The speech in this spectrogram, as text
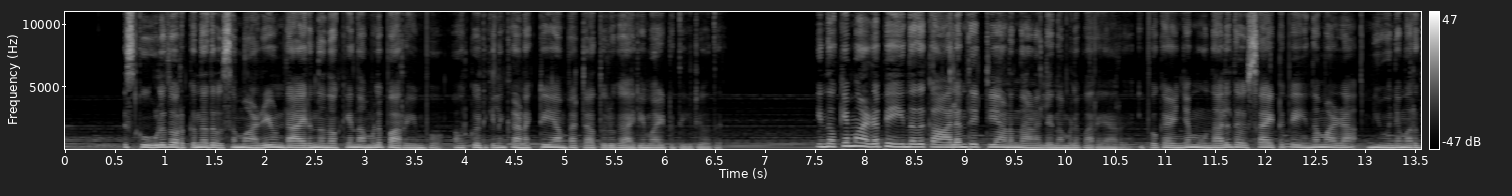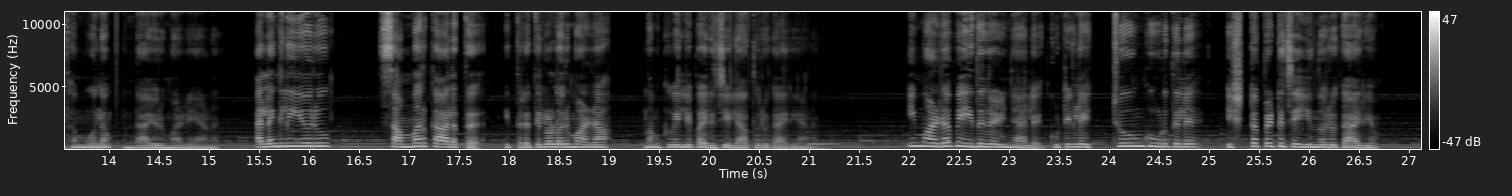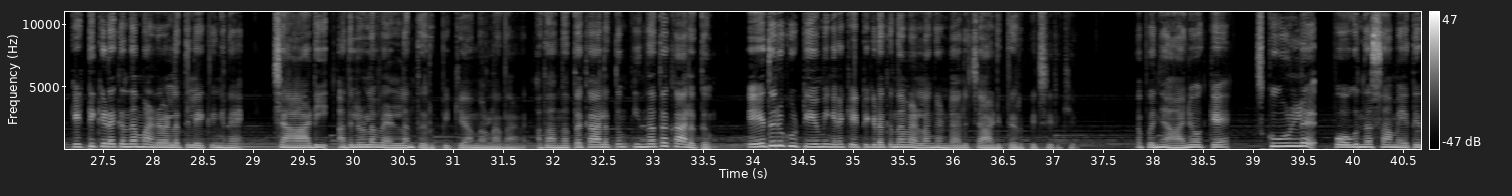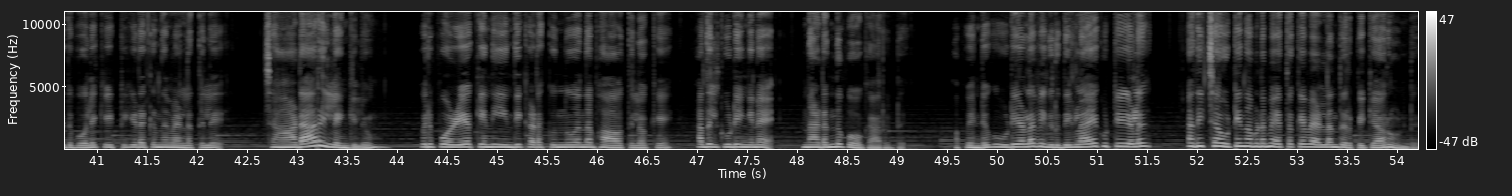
സ്കൂൾ തുറക്കുന്ന ദിവസം മഴയുണ്ടായിരുന്നു എന്നൊക്കെ നമ്മൾ പറയുമ്പോൾ അവർക്കൊരിക്കലും കണക്ട് ചെയ്യാൻ പറ്റാത്തൊരു കാര്യമായിട്ട് തീരും അത്. ഇന്നൊക്കെ മഴ പെയ്യുന്നത് കാലം തെറ്റിയാണെന്നാണല്ലേ നമ്മൾ പറയാറ്. ഇപ്പോൾ കഴിഞ്ഞ മൂന്നാൽ ദിവസമായിട്ട് പെയ്യുന്ന മഴ ന്യൂനമർദ്ദം മൂലം ഉണ്ടായൊരു മഴയാണ്. അല്ലെങ്കിൽ ഈ ഒരു സമ്മർ കാലത്ത് ഇത്തരത്തിലുള്ളൊരു മഴ നമുക്ക് വലിയ പരിചയമില്ലാത്തൊരു കാര്യമാണ്. ഈ മഴ പെയ്തു കഴിഞ്ഞാൽ കുട്ടികൾ ഏറ്റവും കൂടുതൽ ഇഷ്ടപ്പെട്ട് ചെയ്യുന്ന ഒരു കാര്യം കെട്ടിക്കിടക്കുന്ന മഴവെള്ളത്തിലേക്ക് ഇങ്ങനെ ചാടി അതിലുള്ള വെള്ളം തെറിപ്പിക്കുക എന്നുള്ളതാണ്. അത് അന്നത്തെ കാലത്തും ഇന്നത്തെ കാലത്തും ഏതൊരു കുട്ടിയും ഇങ്ങനെ കെട്ടിക്കിടക്കുന്ന വെള്ളം കണ്ടാൽ ചാടി തെറിപ്പിച്ചിരിക്കും. അപ്പോൾ ഞാനും ഒക്കെ സ്കൂളിൽ പോകുന്ന സമയത്ത് ഇതുപോലെ കെട്ടിക്കിടക്കുന്ന വെള്ളത്തിൽ ചാടാറില്ലെങ്കിലും ഒരു പുഴയൊക്കെ നീന്തി കിടക്കുന്നു എന്ന ഭാവത്തിലൊക്കെ അതിൽ കൂടി ഇങ്ങനെ നടന്നു പോകാറുണ്ട്. അപ്പോൾ എന്റെ കൂടെയുള്ള വികൃതികളായ കുട്ടികൾ അതി ചവിട്ടി നമ്മുടെ മേത്തൊക്കെ വെള്ളം തെറിപ്പിക്കാറുമുണ്ട്.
